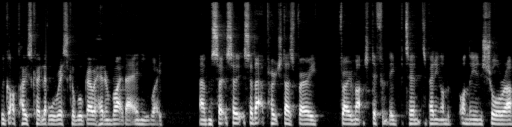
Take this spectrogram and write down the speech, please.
We've got a postcode level risk, and we'll go ahead and write that anyway. Um, so, so, so that approach does very, very much differently depending on the on the insurer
